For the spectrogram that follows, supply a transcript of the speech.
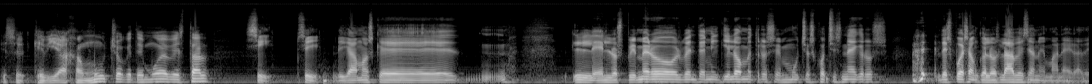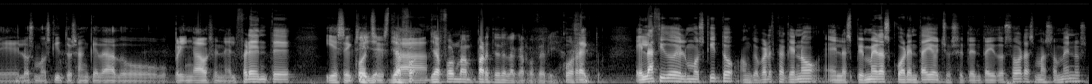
que, se- que viajan mucho, que te mueves, tal. Sí, sí. Digamos que en los primeros 20.000 kilómetros en muchos coches negros, después aunque los laves ya no hay manera. De, los mosquitos han quedado pringados en el frente y ese Sí, coche ya, está... ya forman parte de la carrocería. Correcto. El ácido del mosquito, aunque parezca que no, en las primeras 48, 72 horas más o menos,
